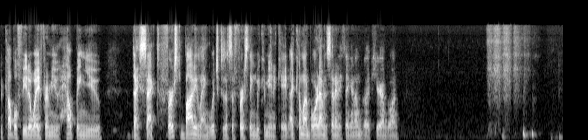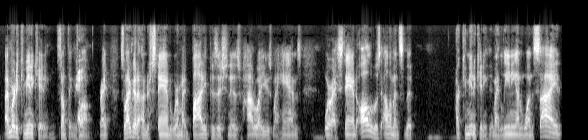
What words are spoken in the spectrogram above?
a couple feet away from you, helping you dissect first body language, because that's the first thing we communicate. I come on board, I haven't said anything, and I'm like, here, I'm going. I'm already communicating something is wrong, right? So I've got to understand where my body position is, how do I use my hands, where I stand, all of those elements that are communicating. Am I leaning on one side?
